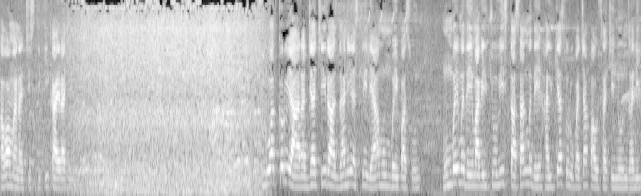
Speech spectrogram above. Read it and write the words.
हवामानाची स्थिती काय राहील. सुरुवात करूया राज्याची राजधानी असलेल्या मुंबईपासून. मुंबईमध्ये मागील चोवीस तासांमध्ये हलक्या स्वरूपाच्या पावसाची नोंद झाली.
